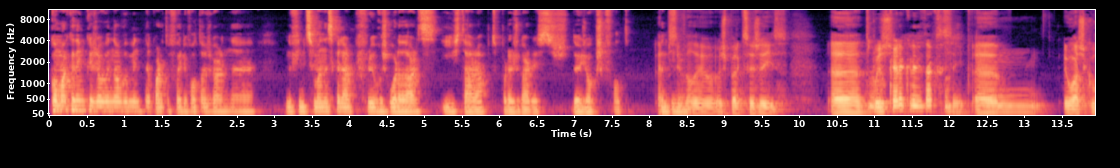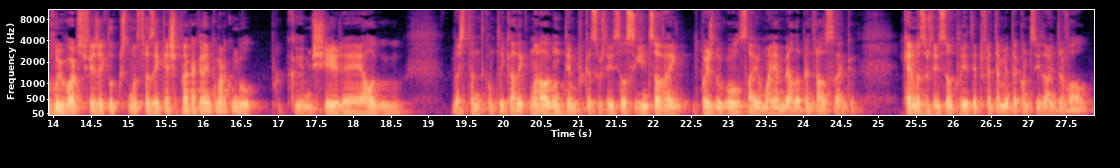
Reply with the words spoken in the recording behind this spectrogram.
como a Académica joga novamente na quarta-feira e volta a jogar na, no fim de semana, se calhar preferiu resguardar-se e estar apto para jogar esses dois jogos que faltam. é continua. possível, eu, eu espero que seja isso. Uh, depois, Eu quero acreditar que sim. Sim. Hum, eu acho que o Rui Borges fez aquilo que costuma fazer, que é esperar que a Académica marque um gol. Porque mexer é algo bastante complicado e que demora algum tempo, porque a substituição seguinte só vem depois do gol, sai o Mayambela para entrar o Sanca. Que era uma substituição que podia ter perfeitamente acontecido ao intervalo.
